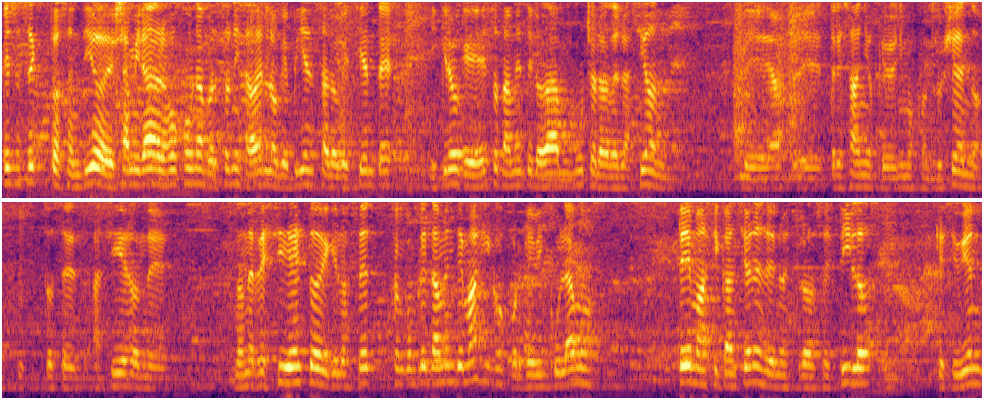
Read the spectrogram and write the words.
ese sexto sentido de ya mirar a los ojos a una persona y saber lo que piensa, lo que siente, y creo que eso también te lo da mucho la relación de hace tres años que venimos construyendo. Entonces, así es donde, donde reside esto de que los sets son completamente mágicos porque vinculamos temas y canciones de nuestros estilos que si bien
